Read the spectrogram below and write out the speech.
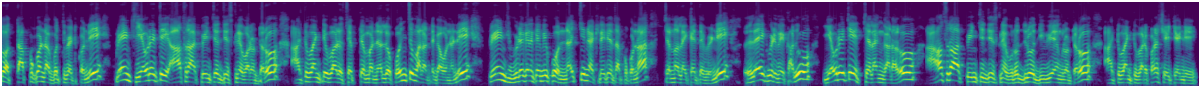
సో తప్పకుండా గుర్తుపెట్టుకోండి. ఫ్రెండ్స్ ఎవరైతే ఆసరా పింఛన్ తీసుకునే వారు ఉంటారో అటువంటి వారు సెప్టెంబర్ నెలలో కొంచెం అలర్ట్గా ఉండండి. ఫ్రెండ్స్ వీడియో కనుక మీకు నచ్చినట్లయితే తప్పకుండా చిన్న లైక్ అయితే వేయండి లైక్ వీడియో కాదు. ఎవరైతే తెలంగాణలో ఆసురా పింఛన్ తీసుకునే వృద్ధులు దివ్యాంగులు ఉంటారు. అటువంటి వారు కూడా షేర్ చేయండి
